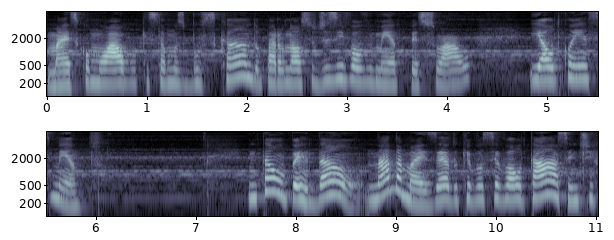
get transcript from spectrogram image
mas como algo que estamos buscando para o nosso desenvolvimento pessoal e autoconhecimento. Então, o perdão nada mais é do que você voltar a sentir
